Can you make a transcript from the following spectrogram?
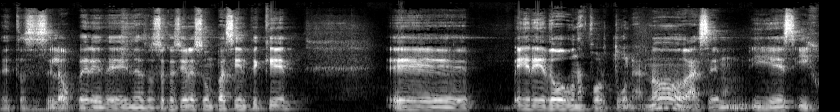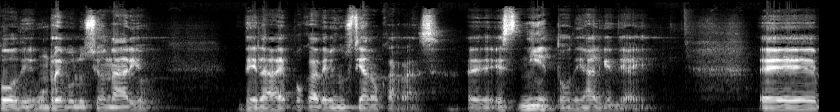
Entonces la operé de, en las dos ocasiones. Un paciente que eh, heredó una fortuna, ¿no? Y es hijo de un revolucionario de la época de Venustiano Carranza. Eh, es nieto de alguien de ahí. Eh,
